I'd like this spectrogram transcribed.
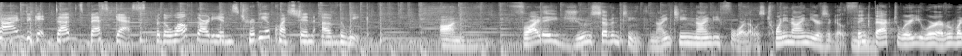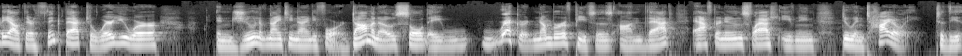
It's time to get Doug's best guess for the Wealth Guardians trivia question of the week. on Friday, June 17th, 1994. That was 29 years ago. Think mm. back to where you were, everybody out there, think back to where you were in June of 1994. Domino's sold a record number of pizzas on that afternoon slash evening due entirely to the,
